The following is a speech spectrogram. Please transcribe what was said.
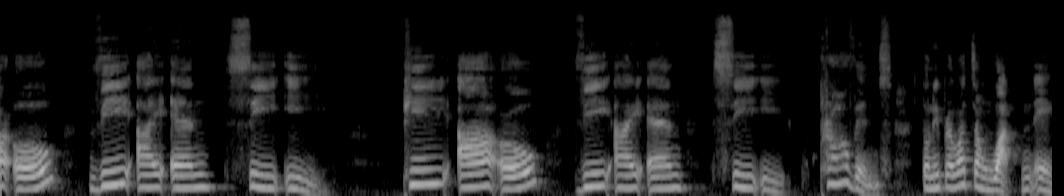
R O V I N C E P R O V I N C E province ตรงนี้แปลว่าจังหวัดนั่นเอง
